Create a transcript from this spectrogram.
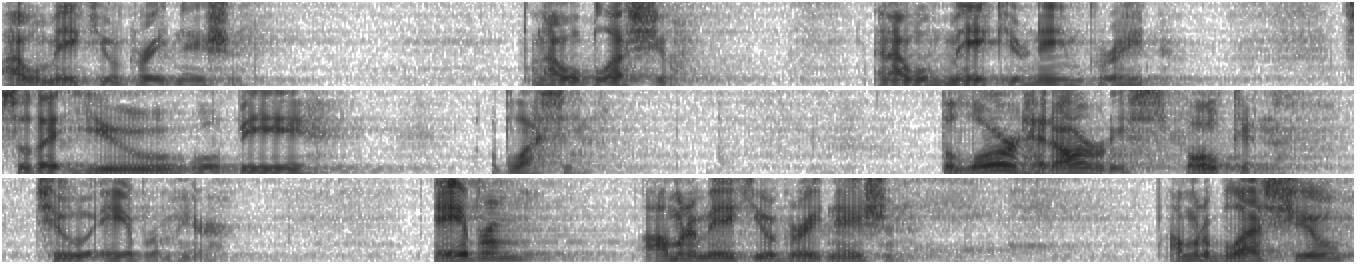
I will make you a great nation and I will bless you, and I will make your name great, so that you will be a blessing. The Lord had already spoken to Abram here. Abram, I'm going to make you a great nation. I'm going to bless you.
